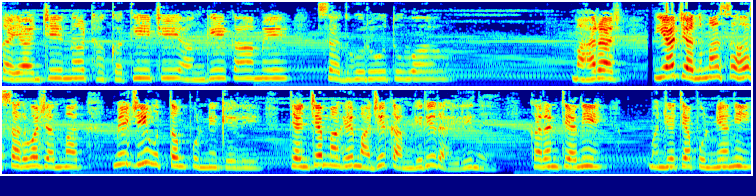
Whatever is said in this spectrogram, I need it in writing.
तयांची न ठकतीची अंगी कामे सद्गुरु तुवा. महाराज या जन्मासह सर्व जन्मात मी जी उत्तम पुण्य केली त्यांच्या मागे माझी कामगिरी राहिली नाही. कारण त्यांनी म्हणजे त्या पुण्यानी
